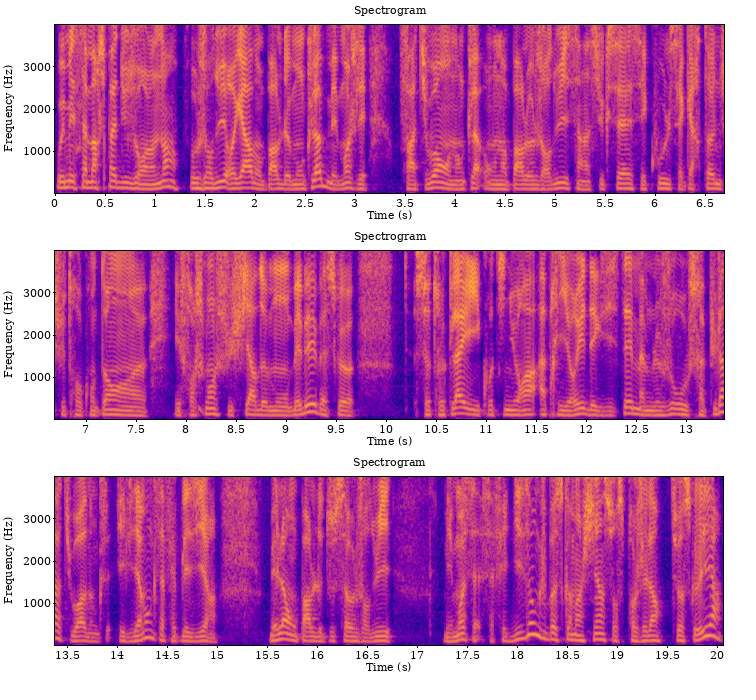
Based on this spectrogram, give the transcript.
oui, mais ça marche pas du jour au lendemain. Aujourd'hui, regarde, on parle de mon club, mais moi, je l'ai... Enfin, tu vois, on en, on en parle aujourd'hui, c'est un succès, c'est cool, ça cartonne, je suis trop content. Euh, et franchement, je suis fier de mon bébé parce que ce truc-là, il continuera a priori d'exister même le jour où je serai plus là, tu vois. Donc évidemment que ça fait plaisir. Mais là, on parle de tout ça aujourd'hui. Mais moi, ça, ça fait dix ans que je bosse comme un chien sur ce projet-là. Tu vois ce que je veux dire?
